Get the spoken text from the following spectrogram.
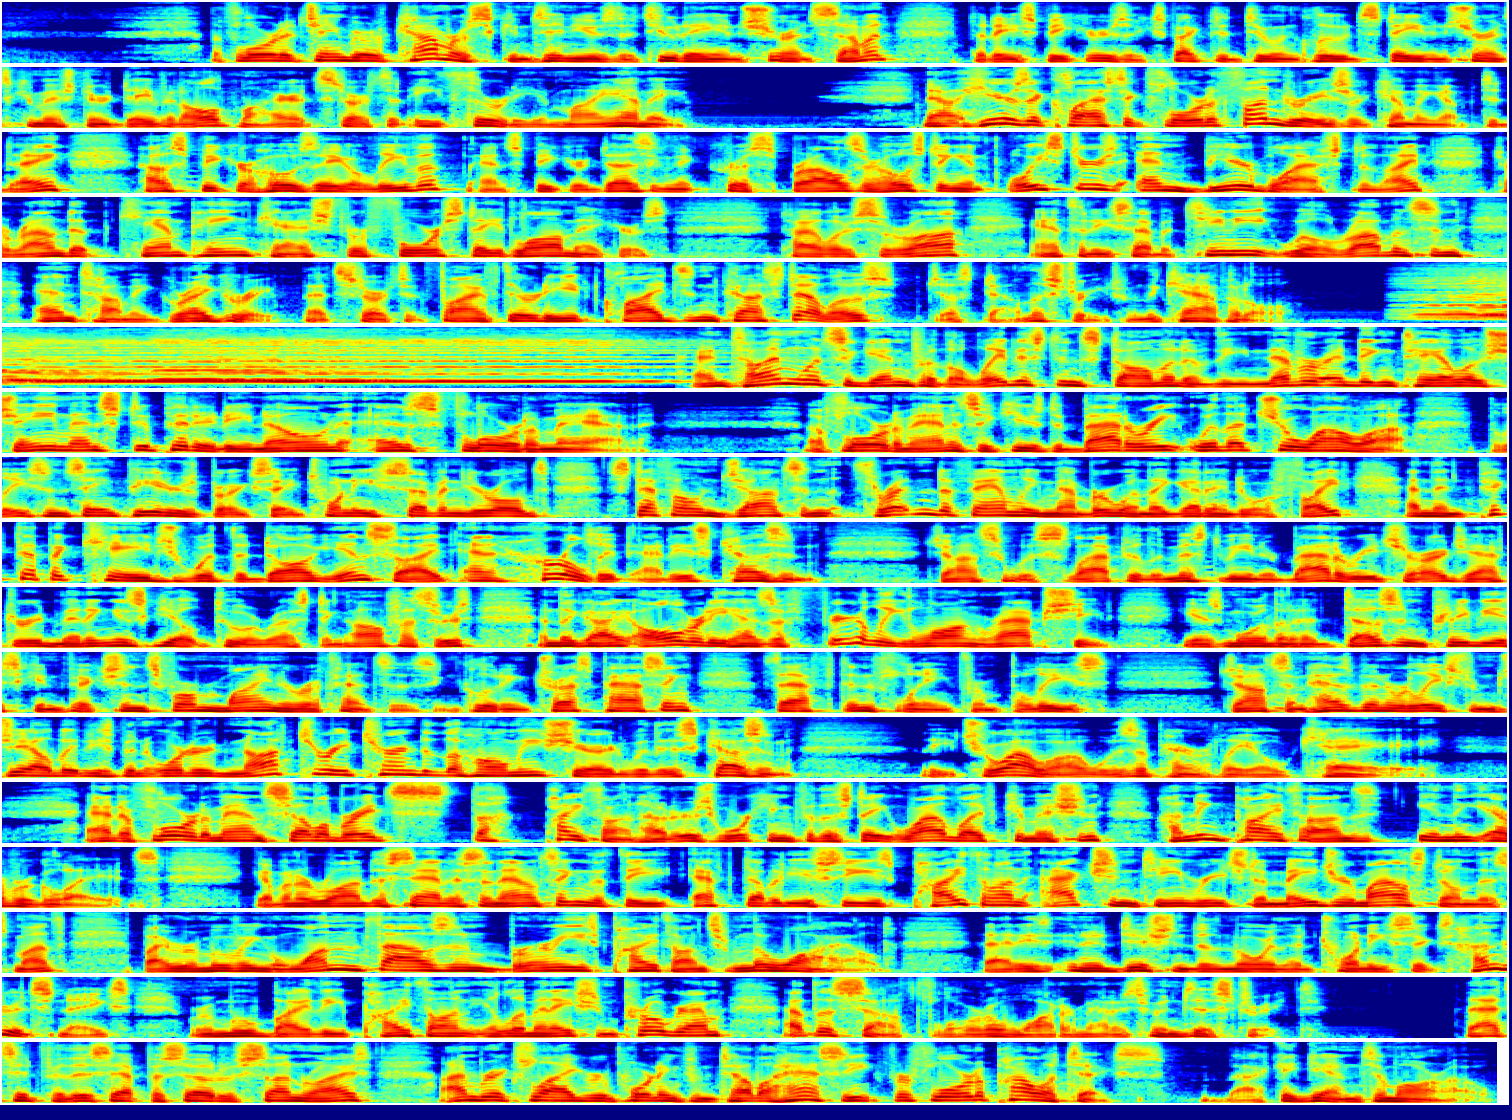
The Florida Chamber of Commerce continues a two-day insurance summit. Today's speakers expected to include State Insurance Commissioner David Altmaier. It starts at 8:30 in Miami. Now, here's a classic Florida fundraiser coming up today. House Speaker Jose Oliva and Speaker designate Chris Sprowls are hosting an oysters and beer blast tonight to round up campaign cash for four state lawmakers Tyler Sirois, Anthony Sabatini, Will Robinson, and Tommy Gregory. That starts at 5:30 at Clyde's and Costello's, just down the street from the Capitol. And time once again for the latest installment of the never ending tale of shame and stupidity known as Florida Man. A Florida man is accused of battery with a chihuahua. Police in St. Petersburg say 27 year old Stephone Johnson threatened a family member when they got into a fight and then picked up a cage with the dog inside and hurled it at his cousin. Johnson was slapped with a misdemeanor battery charge after admitting his guilt to arresting officers, and the guy already has a fairly long rap sheet. He has more than a dozen previous convictions for minor offenses, including trespassing, theft, and fleeing from police. Johnson has been released from jail, but he's been ordered not to return to the home he shared with his cousin. The Chihuahua was apparently okay. And a Florida man celebrates the python hunters working for the State Wildlife Commission hunting pythons in the Everglades. Governor Ron DeSantis announcing that the FWC's Python Action Team reached a major milestone this month by removing 1,000 Burmese pythons from the wild. That is in addition to the more than 2,600 snakes removed by the Python Elimination Program at the South Florida Water Management District. That's it for this episode of Sunrise. I'm Rick Flagg reporting from Tallahassee for Florida Politics. Back again tomorrow.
